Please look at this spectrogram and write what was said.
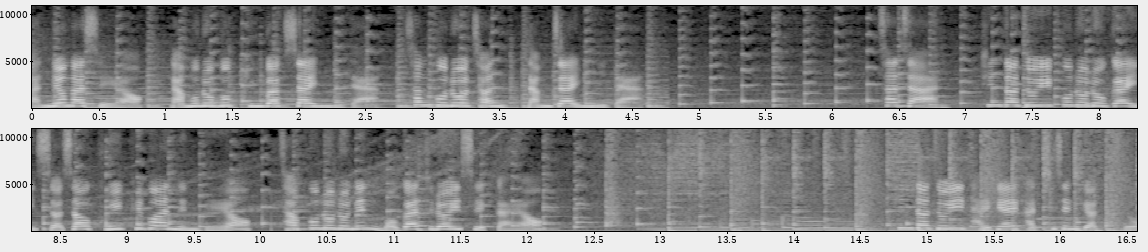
안녕하세요. 나무로북 김박사입니다. 참고로 전 남자입니다. 짜잔. 킨더조이 뽀로로가 있어서 구입해보았는데요. 자 뽀로로는 뭐가 들어있을까요? 킨더조이 달걀 같이 생겼죠.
